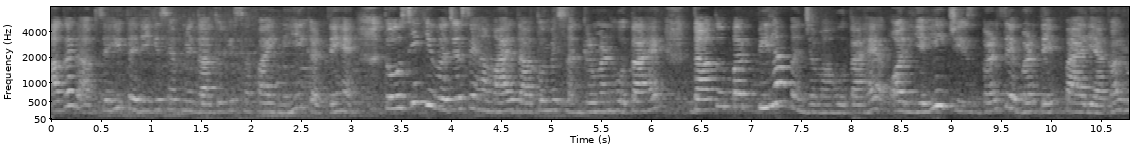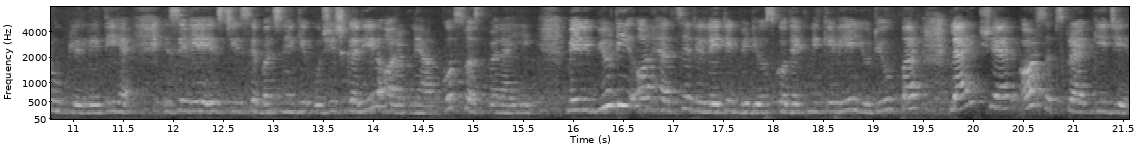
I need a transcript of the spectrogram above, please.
अगर आप सही तरीके से अपने दांतों की सफ़ाई नहीं करते हैं तो उसी की वजह से हमारे दांतों में संक्रमण होता है, दांतों पर पीलापन जमा होता है और यही चीज़ बढ़ते बढ़ते पायरिया का रूप ले लेती है। इसीलिए इस चीज़ से बचने की कोशिश करिए और अपने आप को स्वस्थ बनाइए। मेरी ब्यूटी और हेल्थ से रिलेटेड वीडियोस को देखने के लिए यूट्यूब पर लाइक शेयर और सब्सक्राइब कीजिए।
